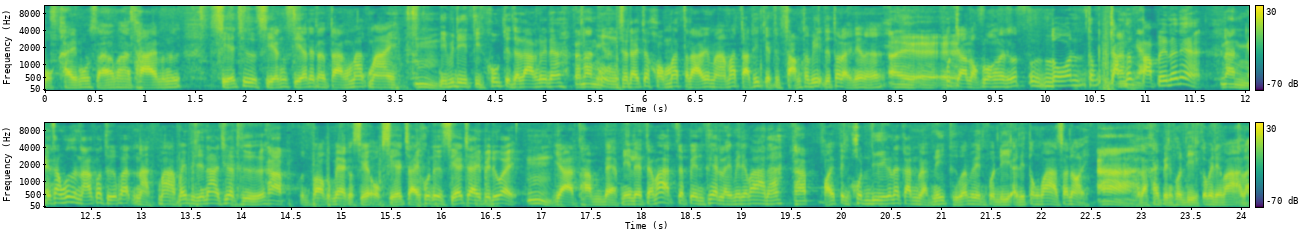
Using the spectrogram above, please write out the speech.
หกใครมุสามาทายมันเสียชื่อเสียงเสียอะไรต่างๆ มากมายมีวิธีติดคุกติดตารางด้วยนะก็นั่นไง อืมเสียดายเจ้าของมาตราไม่มามาตราที่ 73ทวิหรือเท่าไหร่เนี่ยนะเออเออเออพูดจาหลอกลวงเลยก็โดนทั้งจำทั้งปรับเลยนะเนี่ยนั่นไงไอ้ทางพุทธศาสนาก็ถือว่าหนักมากไม่เป็นที่น่าเชื่อถือ ครับคุณพ่อคุณแม่ก็เสียอกเสียใจคนอื่นเสียใจไปด้วยอย่าทำแบบนี้เลยแต่ว่าจะเป็นเพศอะไรไม่ได้ว่านะครับขอให้เป็นคนดีก็แล้วกันแบบนี้ถือว่าไม่เป็นคนดีอันนี้ต้องว่าซะหน่อยอ่าแล้วใครเป็นคนดีก็ไม่ได้ว่าอะไร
